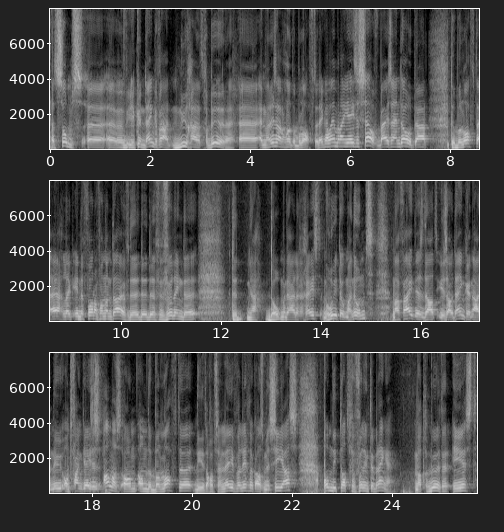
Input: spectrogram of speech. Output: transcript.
dat soms uh, uh, je kunt denken van ah, nu gaat het gebeuren. en dan is daar een grote belofte. Denk alleen maar aan Jezus zelf bij zijn dood. Daar de belofte eigenlijk in de vorm van een duif. De, de, de vervulling, de, de ja, doop met de Heilige Geest. Hoe je het ook maar noemt. Maar feit is dat je zou denken, nou nu ontvangt Jezus alles om, om de belofte die er toch op zijn leven ligt, ook als Messias, om die tot vervulling te brengen. Wat gebeurt er? Eerst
